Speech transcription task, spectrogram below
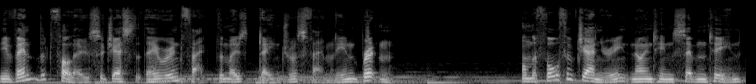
the event that follows suggests that they were in fact the most dangerous family in Britain. On the 4th of January 1917,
